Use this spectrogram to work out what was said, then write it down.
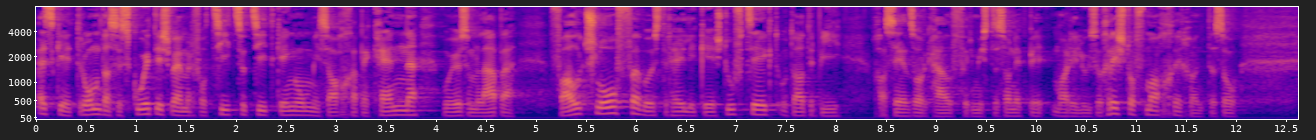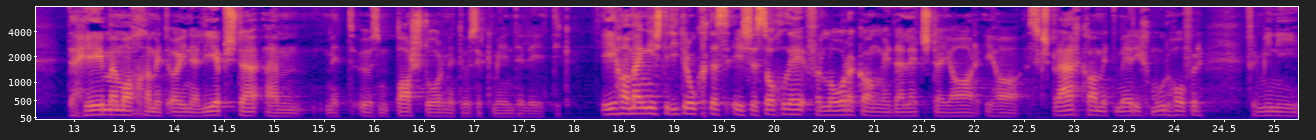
es geht darum, dass es gut ist, wenn wir von Zeit zu Zeit gegen um Sachen bekennen, die in unserem Leben falsch laufen, wo uns der Heilige Geist aufzeigt und dabei kann Seelsorge helfen. Ihr müsst das auch nicht bei Marie-Louise und Christoph machen, ihr könnt das auch daheim machen mit euren Liebsten, ähm, mit unserem Pastor, mit unserer Gemeindeleitung. Ich habe manchmal den Eindruck, das ist so ein bisschen verloren gegangen in den letzten Jahren. Ich habe ein Gespräch mit Erich Murhofer für meine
